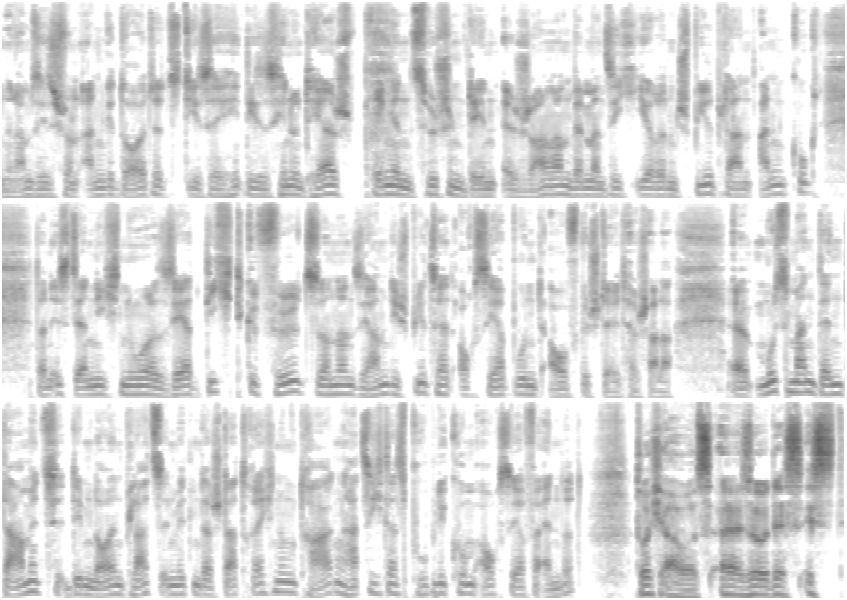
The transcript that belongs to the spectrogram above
Nun haben Sie es schon angedeutet, diese, dieses Hin- und Herspringen zwischen den Genren. Wenn man sich Ihren Spielplan anguckt, dann ist er nicht nur sehr dicht gefüllt, sondern Sie haben die Spielzeit auch sehr bunt aufgestellt, Herr Schaller. Äh, muss man denn damit dem neuen Platz inmitten der Stadt Rechnung tragen? Hat sich das Publikum auch sehr verändert? Durchaus. Also das ist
